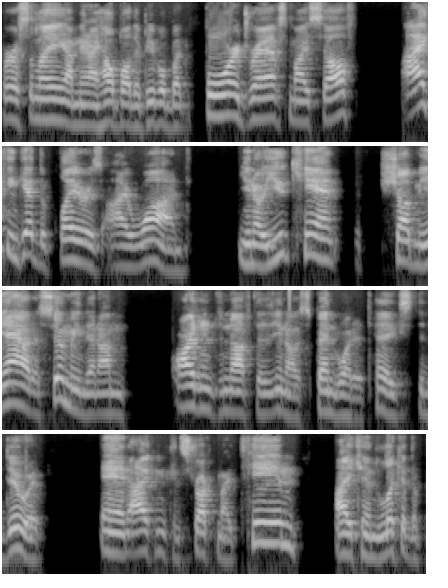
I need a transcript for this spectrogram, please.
personally, I mean, I help other people, but four drafts myself, I can get the players I want. You know, you can't shove me out, assuming that I'm ardent enough to, you know, spend what it takes to do it. And I can construct my team. I can look at the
